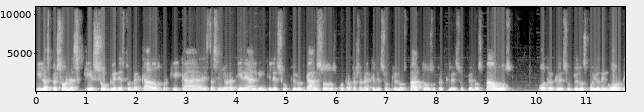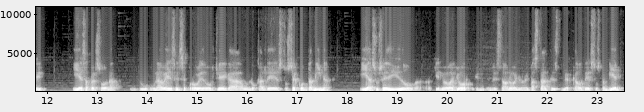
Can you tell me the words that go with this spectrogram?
Y las personas que suplen estos mercados, porque cada, esta señora tiene alguien que le suple los gansos, otra persona que le suple los patos, otra que le suple los pavos, otra que le suple los pollos de engorde, y esa persona, una vez ese proveedor llega a un local de estos, se contamina y ha sucedido aquí en Nueva York, en, el estado de Nueva York hay bastantes mercados de estos también,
